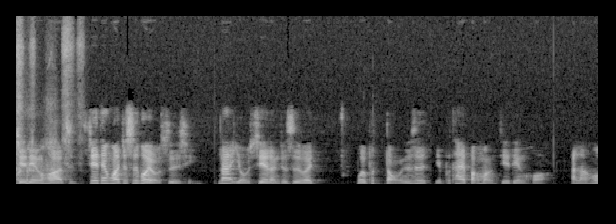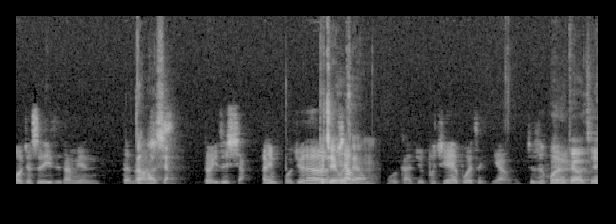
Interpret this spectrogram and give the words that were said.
接电话，接电话就是会有事情，那有些人就是会我也不懂，就是也不太帮忙接电话啊，然后就是一直在那边等到他响，对，一直响。而、啊、且我觉得不接会怎样吗？我感觉不接也不会怎样，就是会不要接。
